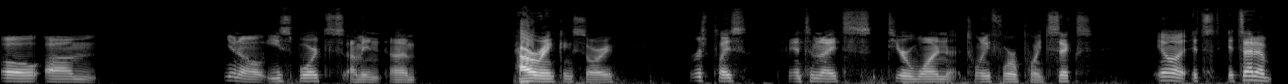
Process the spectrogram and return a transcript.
Oh, um, you know, esports, I mean, um, power ranking, sorry. First place, Phantom Knights, tier 1, 24.6. You know, it's it's at a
